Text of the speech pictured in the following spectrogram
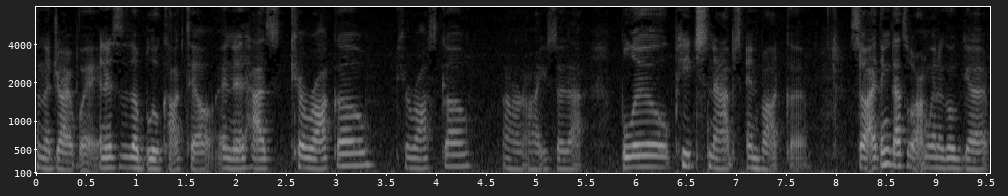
in the driveway and this is a blue cocktail and it has Curacao, Curasco, I don't know how you say that, blue, peach schnapps, and vodka. So I think that's what I'm gonna go get.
